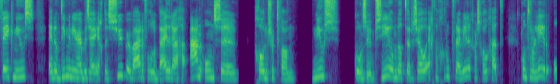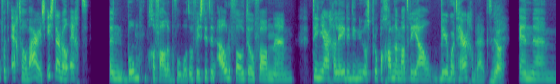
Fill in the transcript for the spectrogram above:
fake nieuws? En op die manier hebben zij echt een super waardevolle bijdrage aan onze gewoon een soort van nieuwsconsumptie. Omdat er zo echt een groep vrijwilligers gewoon gaat controleren of het echt wel waar is. Is daar wel echt een bom gevallen bijvoorbeeld? Of is dit een oude foto van ehm, tien jaar geleden die nu als propagandamateriaal weer wordt hergebruikt? Ja, En ehm,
